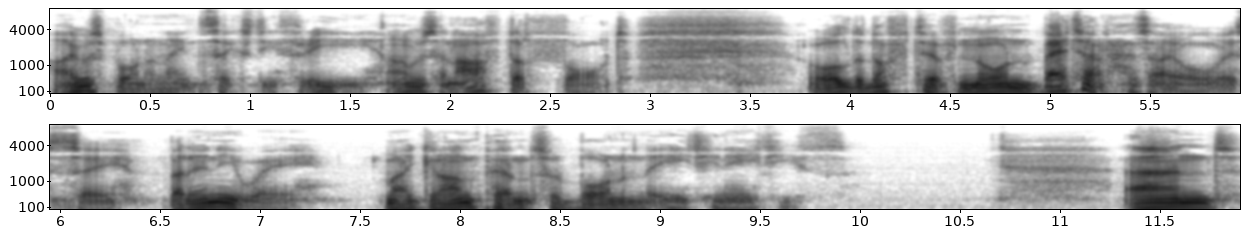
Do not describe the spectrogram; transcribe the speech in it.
I was born in 1963. I was an afterthought, old enough to have known better, as I always say. But anyway, my grandparents were born in the 1880s. And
